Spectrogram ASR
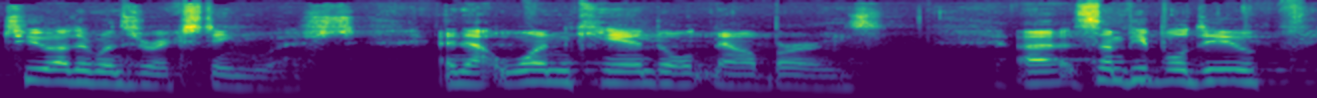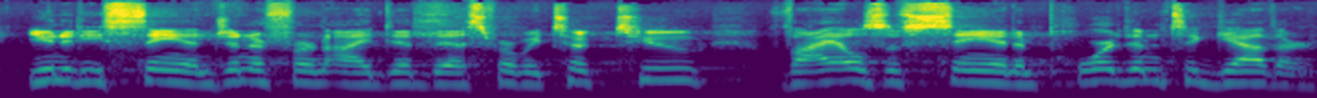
two other ones are extinguished. And that one candle now burns. Uh, some people do unity sand. Jennifer and I did this where we took two vials of sand and poured them together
